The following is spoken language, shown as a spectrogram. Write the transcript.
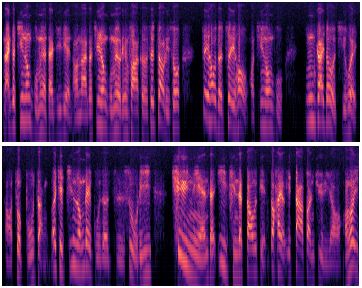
哪个金融股没有台积电啊？哪个金融股没有联发科？所以照理说，最后的最后啊，金融股应该都有机会啊做补涨，而且金融类股的指数离去年的疫情的高点都还有一大段距离哦，所以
